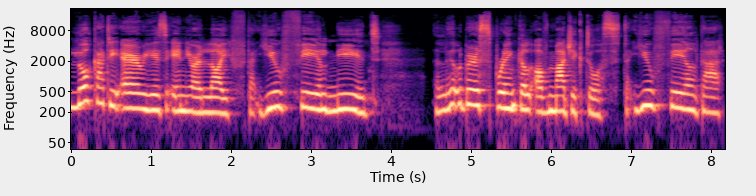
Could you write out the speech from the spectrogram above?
Look at the areas in your life that you feel need a little bit of sprinkle of magic dust, that you feel that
